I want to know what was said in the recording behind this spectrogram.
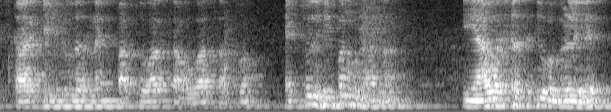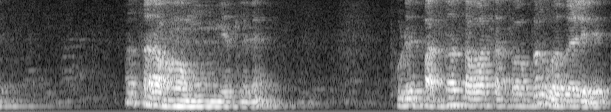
स्टार केलेली उदाहरणं आहेत पाचवा सहावा सातवा. ॲक्च्युली ही पण उदाहरणं या वर्षासाठी वगळलेली आहेत. सराव म्हणून घेतलेले पुढे पाचवा सहावा सातवा पण वगळलेले आहेत.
